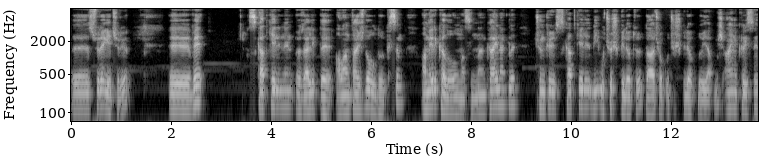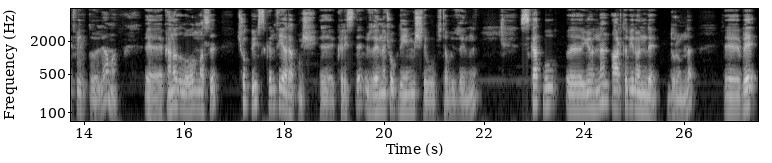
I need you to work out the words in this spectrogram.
e, süre geçiriyor. E, ve Scott Kelly'nin özellikle avantajlı olduğu kısım Amerikalı olmasından kaynaklı Çünkü Scott Kelly bir uçuş pilotu. Daha çok uçuş pilotluğu yapmış. Aynı Chris Redfield de öyle ama e, Kanadalı olması çok büyük sıkıntı yaratmış e, Chris'te. Üzerine çok değinmişti bu kitabı üzerine. Scott bu e, yönden artı bir önde durumda. E, ve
